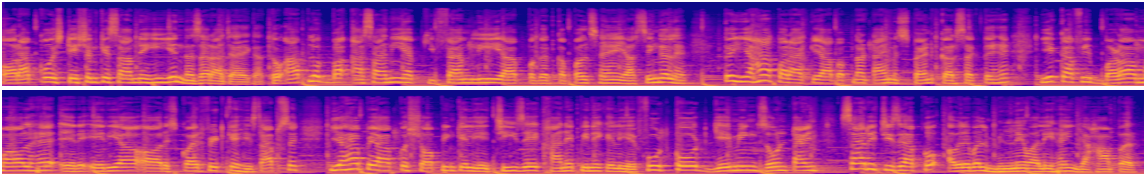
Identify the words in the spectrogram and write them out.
और आपको स्टेशन के सामने ही ये नज़र आ जाएगा। तो आप लोग आसानी आपकी फैमिली आप अगर कपल्स हैं या सिंगल हैं तो यहाँ पर आके आप अपना टाइम स्पेंड कर सकते हैं। ये काफ़ी बड़ा मॉल है एर, एरिया और स्क्वायर फीट के हिसाब से। यहाँ पे आपको शॉपिंग के लिए चीज़ें खाने पीने के लिए food court gaming zone time सारी चीज़ें आपको अवेलेबल मिलने वाली हैं यहाँ पर।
